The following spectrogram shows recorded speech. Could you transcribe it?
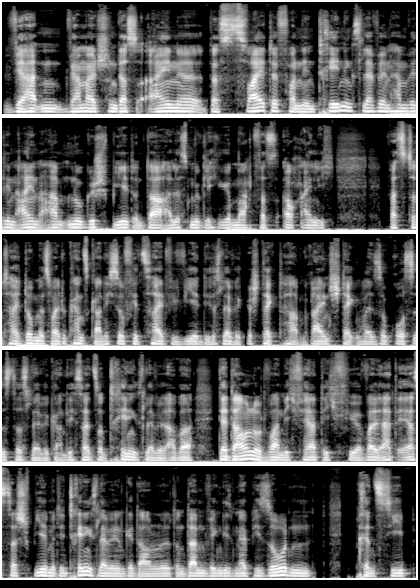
Wir hatten, wir haben halt schon das eine, das zweite von den Trainingsleveln haben wir den einen Abend nur gespielt und da alles Mögliche gemacht, was auch eigentlich, was total dumm ist, weil du kannst gar nicht so viel Zeit, wie wir in dieses Level gesteckt haben, reinstecken, weil so groß ist das Level gar nicht. Es ist halt so ein Trainingslevel, aber der Download war nicht fertig für, weil er hat erst das Spiel mit den Trainingsleveln gedownloadet und dann wegen diesem Episodenprinzip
